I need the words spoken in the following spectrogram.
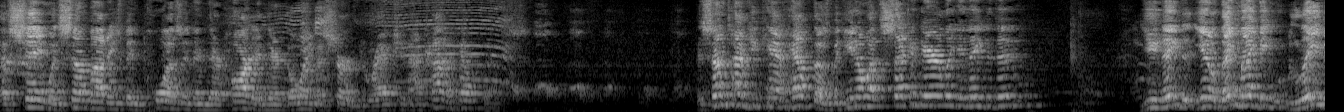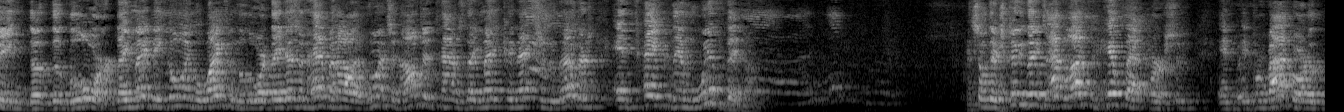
of seeing when somebody's been poisoned in their heart and they're going a certain direction. I try to help them. And sometimes you can't help those, but you know what secondarily you need to do? You need to, you know, they may be leaving the, the Lord. They may be going away from the Lord. They doesn't happen all at once. And oftentimes they make connections with others and take them with them. And so there's two things. I'd like to help that person and, and provide for them,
